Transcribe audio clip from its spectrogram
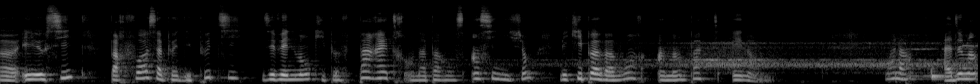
Euh, et aussi, parfois, ça peut être des petits événements qui peuvent paraître en apparence insignifiants, mais qui peuvent avoir un impact énorme. Voilà, à demain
